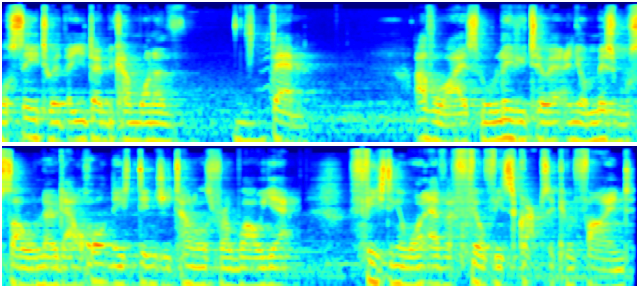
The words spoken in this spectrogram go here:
will see to it that you don't become one of them. Otherwise, we'll leave you to it, and your miserable soul will no doubt haunt these dingy tunnels for a while yet, feasting on whatever filthy scraps it can find.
